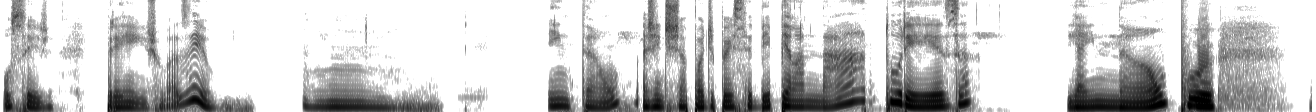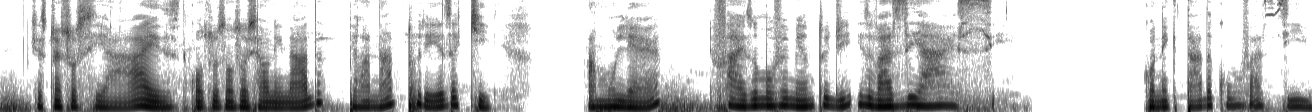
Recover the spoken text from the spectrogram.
Ou seja, preenche o vazio. Hum. Então, a gente já pode perceber pela natureza, e aí não por questões sociais, construção social nem nada, pela natureza que a mulher faz o movimento de esvaziar-se, conectada com o vazio.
